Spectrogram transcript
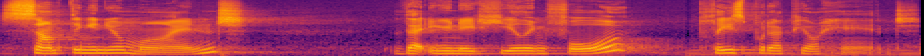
something in your mind that you need healing for, please put up your hand.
